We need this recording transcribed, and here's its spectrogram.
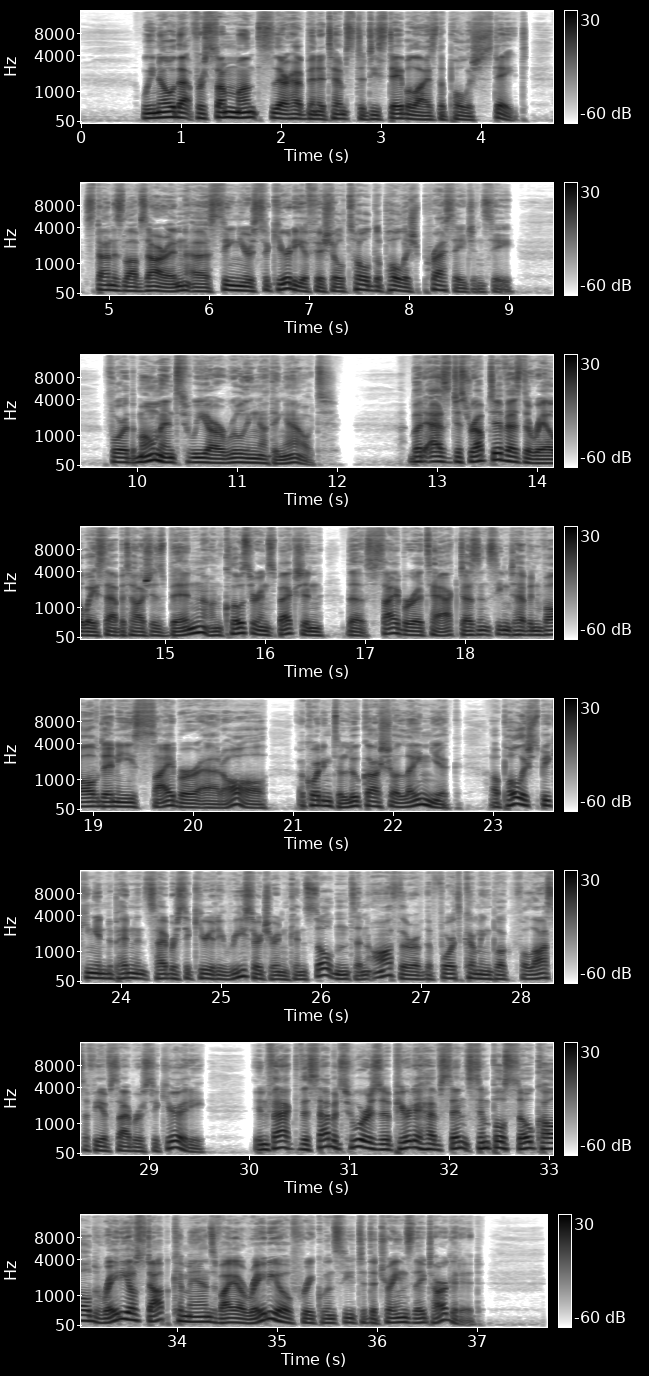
We know that for some months there have been attempts to destabilize the Polish state. Stanislav Zaryn, a senior security official, told the Polish press agency. For the moment, we are ruling nothing out. But as disruptive as the railway sabotage has been, on closer inspection, the cyber attack doesn't seem to have involved any cyber at all, according to Lukasz Olejnik, a Polish speaking independent cybersecurity researcher and consultant and author of the forthcoming book Philosophy of Cybersecurity. In fact, the saboteurs appear to have sent simple so called radio stop commands via radio frequency to the trains they targeted.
